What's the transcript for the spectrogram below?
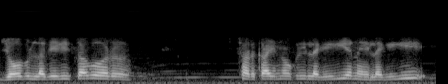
जॉब लगेगी कब और सरकारी नौकरी लगेगी या नहीं लगेगी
